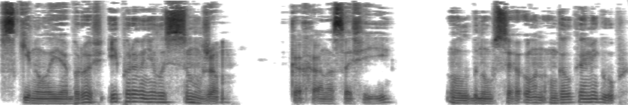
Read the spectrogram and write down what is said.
Скинула я бровь и поравнялась с мужем. «Кахана Софии?» Улыбнулся он уголками губ.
